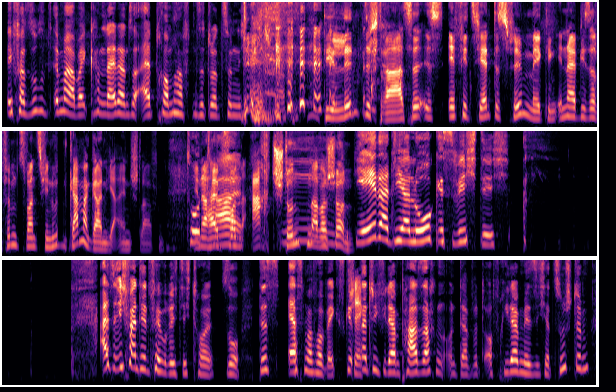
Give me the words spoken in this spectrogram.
Ich versuche es immer, aber ich kann leider in so albtraumhaften Situationen nicht einschlafen. Die Lindenstraße ist effizientes Filmmaking. Innerhalb dieser 25 Minuten kann man gar nicht einschlafen. Total. Innerhalb von acht Stunden aber schon. Jeder Dialog ist wichtig. Also ich fand den Film richtig toll. So, das erstmal vorweg. Es gibt Check. natürlich wieder ein paar Sachen und da wird auch Frieda mir sicher zustimmen.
